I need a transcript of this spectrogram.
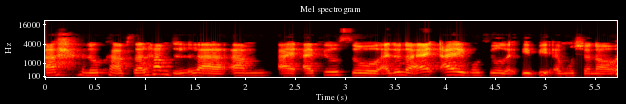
Ah, no caps. Alhamdulillah. Um, I, I feel so. I don't know. I, I even feel like a bit emotional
